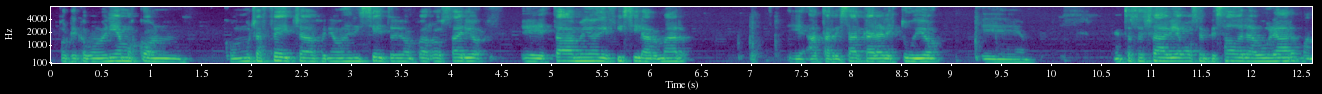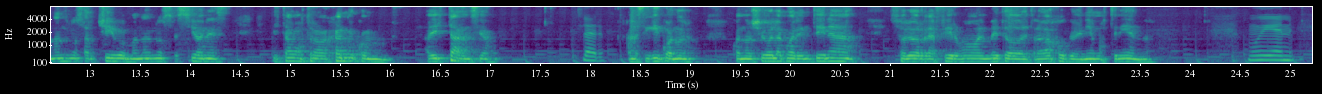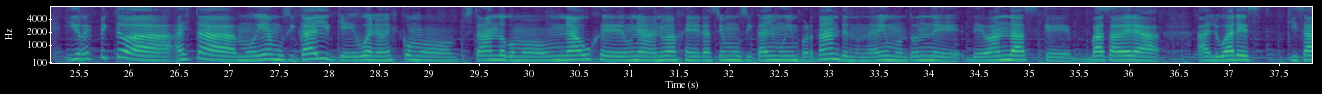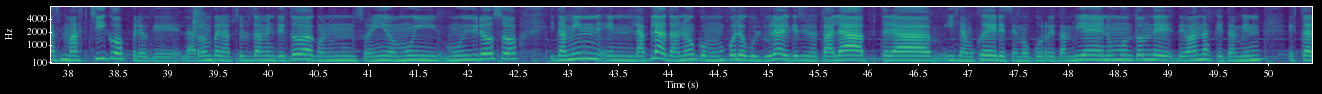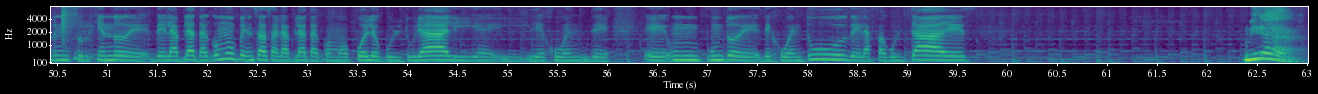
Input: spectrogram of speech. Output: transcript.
porque como veníamos con, con, muchas fechas, veníamos de Niceto, íbamos para Rosario, eh, estaba medio difícil armar, aterrizar, caer al estudio. entonces ya habíamos empezado a elaborar, mandándonos archivos, mandándonos sesiones, estamos trabajando con, a distancia. Claro. Así que cuando, cuando llegó la cuarentena, solo reafirmó el método de trabajo que veníamos teniendo. Muy bien. Y respecto a, esta movida musical, que bueno, es como, está dando como un auge de una nueva generación musical muy importante, en donde hay un montón de, bandas que vas a ver a, a lugares quizás más chicos, pero que la rompen absolutamente toda con un sonido muy, muy grosso. Y también en La Plata, ¿no? Como un polo cultural, qué sé yo, está Laptra, Isla Mujeres, se me ocurre también, un montón de, bandas que también están surgiendo de, La Plata. ¿Cómo pensás a La Plata como polo cultural y, eh, de, de eh, un punto de, juventud, de las facultades? Mira,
